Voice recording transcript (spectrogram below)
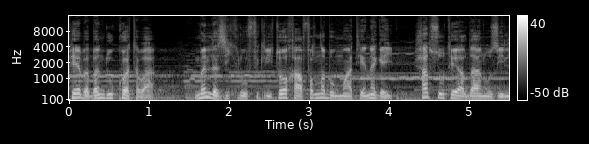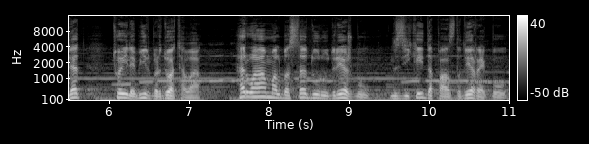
پێ بە بەند و کۆتەوە من لە زیکر و فیکری تۆ خافڵ نەبووم وا تێ نەگەی حەپس و تێێڵدان و زیللەت تۆی لە بیر بردۆتەوە. هەروەها مەڵبەستە دوور و درێژ بوو نزیکەی دە پازدە دێڕێک بوو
